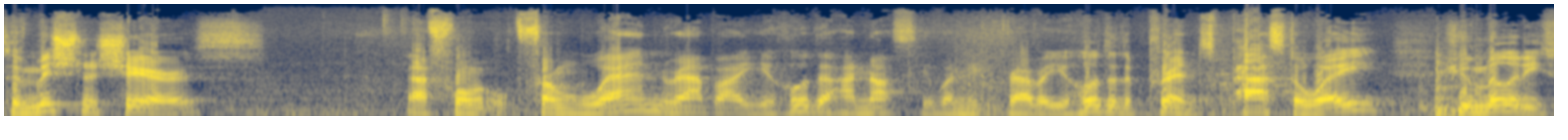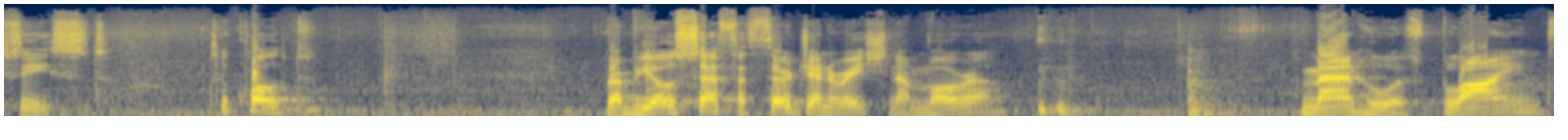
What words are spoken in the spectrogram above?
the Mishnah shares that from, from when Rabbi Yehuda Hanasi, when Rabbi Yehuda the prince passed away, humility ceased. It's a quote. Rabbi Yosef, a third generation Amora, man who was blind.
